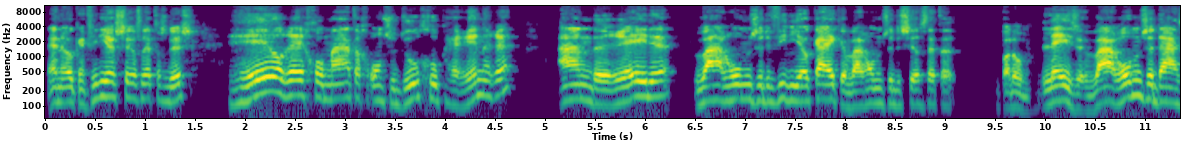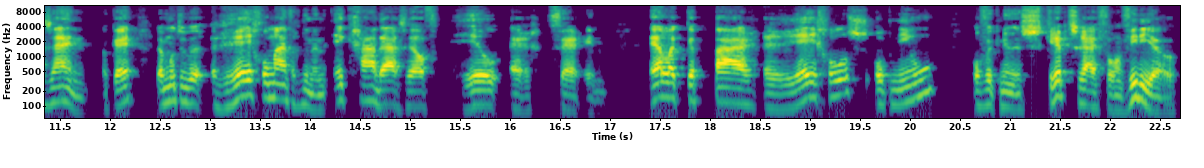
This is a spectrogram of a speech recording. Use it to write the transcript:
en ook in video salesletters dus heel regelmatig onze doelgroep herinneren aan de reden waarom ze de video kijken, waarom ze de salesletter pardon, lezen, waarom ze daar zijn. Oké, dat moeten we regelmatig doen. En ik ga daar zelf heel erg ver in. Elke paar regels opnieuw of ik nu een script schrijf voor een video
